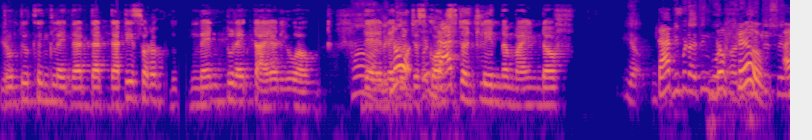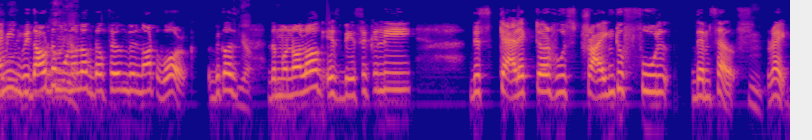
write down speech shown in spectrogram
Yeah. don't you think like that that that is sort of meant to like tire you out Huh, there? like, Like No, you're just but, that's constantly in the mind of yeah, no, that's but I think the what Arijit film. is I mean, about, without the uh, yeah, monologue, the film will not work because yeah, the monologue is basically this character who's trying to fool themselves, hmm, right?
